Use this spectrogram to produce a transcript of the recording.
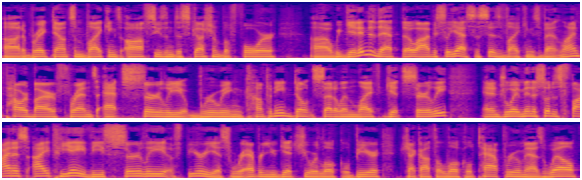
uh, to break down some Vikings off-season discussion before uh, we get into that, though. Obviously, yes, this is Vikings Vent Line, powered by our friends at Surly Brewing Company. Don't settle in life, get Surly, and enjoy Minnesota's finest IPA, the Surly Furious, wherever you get your local beer. Check out the local tap room as well.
